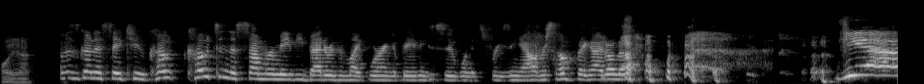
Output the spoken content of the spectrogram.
Oh yeah. I was gonna say too, coat coats in the summer may be better than like wearing a bathing suit when it's freezing out or something. I don't know. yeah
